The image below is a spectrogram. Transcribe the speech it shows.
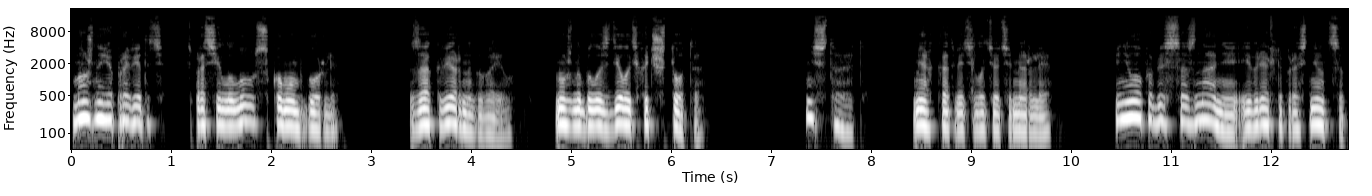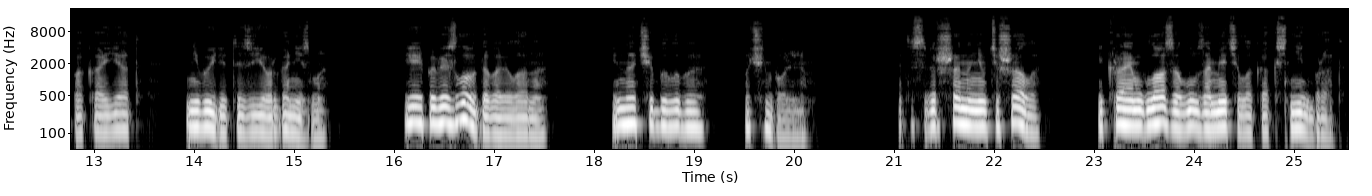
«Можно ее проведать?» — спросила Лу с комом в горле. Зак верно говорил — Нужно было сделать хоть что-то. «Не стоит», — мягко ответила тетя Мерле. «Пенелопа без сознания и вряд ли проснется, пока яд не выйдет из ее организма. Ей повезло», — добавила она, — «иначе было бы очень больно». Это совершенно не утешало, и краем глаза Лу заметила, как сник брат.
